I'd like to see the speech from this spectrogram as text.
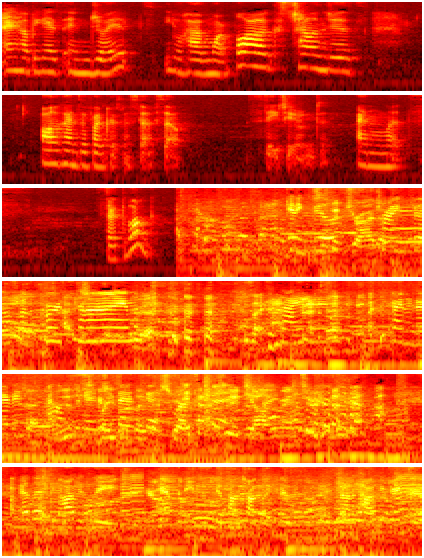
And i hope you guys enjoy it. You'll have more vlogs challenges all kinds of fun christmas stuff so stay tuned and let's start the vlog Getting Philz, trying Philz for the first time. Excited, kind of nervous. I hope it's good. It's good. It's good. and then obviously Anthony just gets hot chocolate because he's not a coffee drinker.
